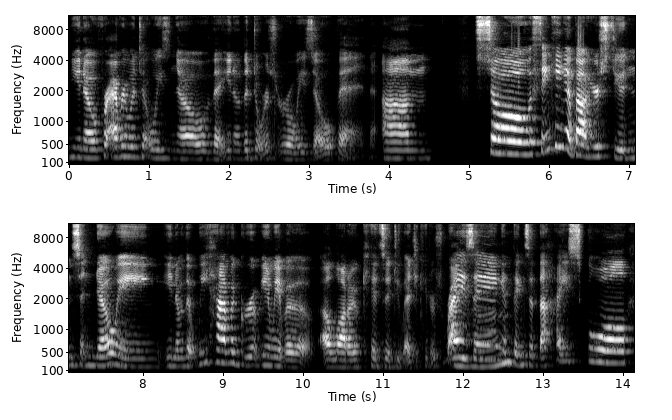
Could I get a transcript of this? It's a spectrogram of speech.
you know, for everyone to always know that, you know, the doors are always open. Um, so thinking about your students and knowing, you know, that we have a group, you know, we have a, a lot of kids that do Educators Rising mm-hmm. and things at the high school.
